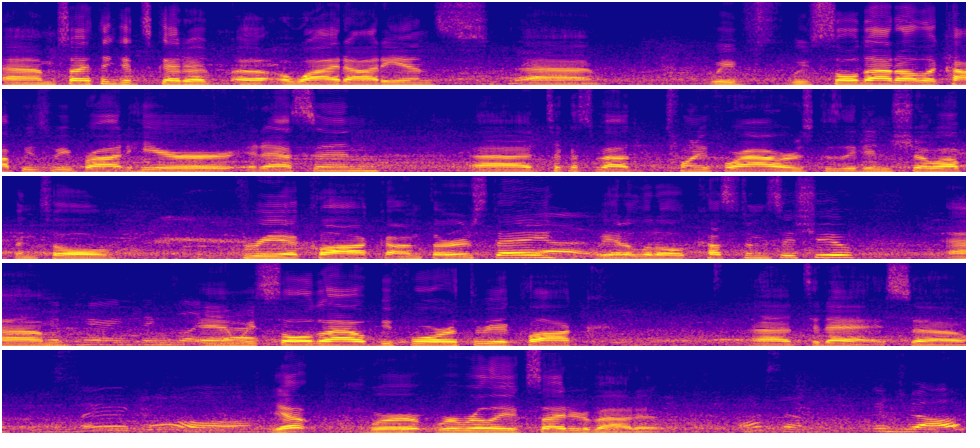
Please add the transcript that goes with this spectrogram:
Um, so I think it's got a, a, a wide audience. Uh, we've we've sold out all the copies we brought here at Essen. Uh, it took us about 24 hours because they didn't show up until three o'clock on Thursday. Yeah. We had a little customs issue, um, like and that. we sold out before three o'clock uh, today. So, Very cool. yep, we're we're really excited about it. Good job.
